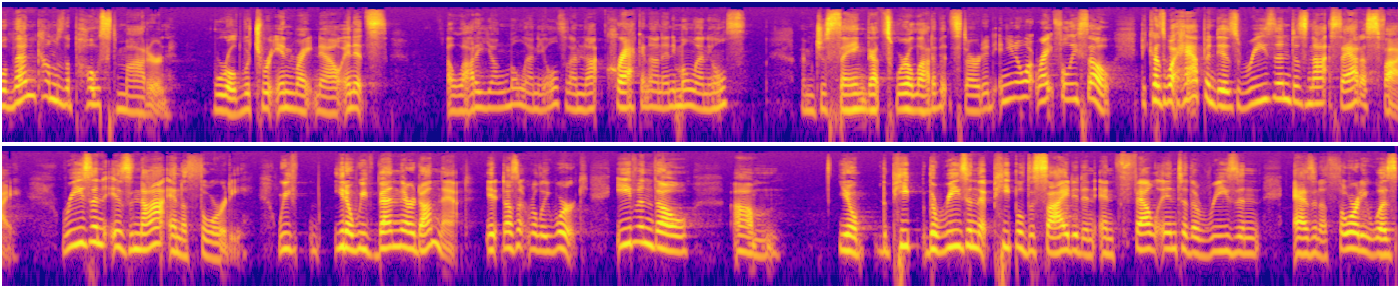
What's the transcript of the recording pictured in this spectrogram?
Well, then comes the postmodern world, which we're in right now, and it's a lot of young millennials, and I'm not cracking on any millennials. I'm just saying that's where a lot of it started. And you know what? Rightfully so. Because what happened is reason does not satisfy. Reason is not an authority. We've, you know, we've been there, done that. It doesn't really work. Even though, um, you know, the, peop- the reason that people decided and, and fell into the reason as an authority was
